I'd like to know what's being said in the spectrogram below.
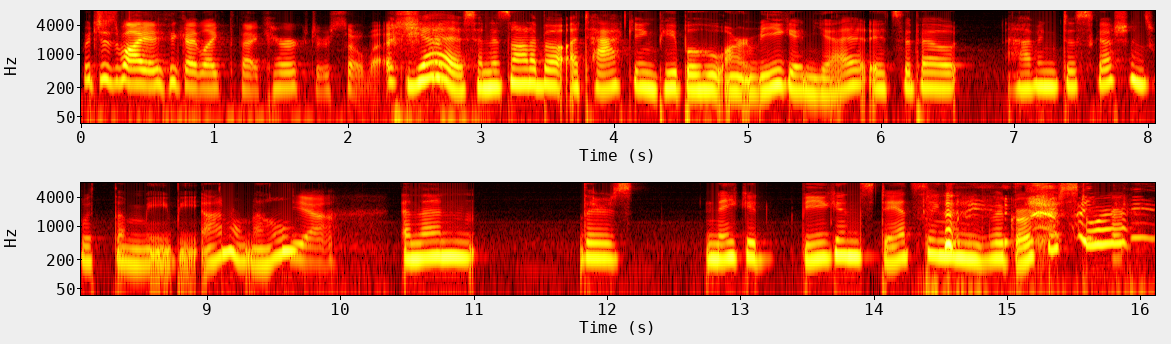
Which is why I think I liked that character so much. Yes, and it's not about attacking people who aren't vegan yet. It's about having discussions with them maybe. I don't know. Yeah. And then there's naked vegans dancing in the grocery store.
